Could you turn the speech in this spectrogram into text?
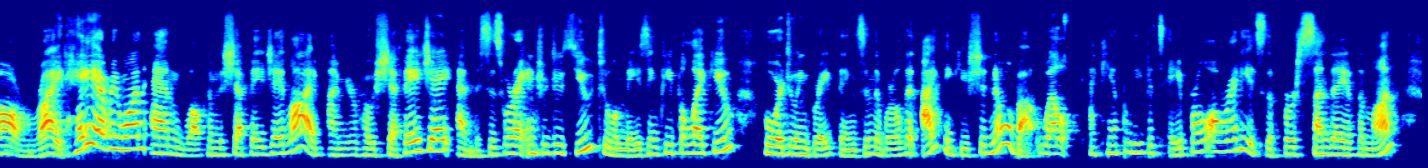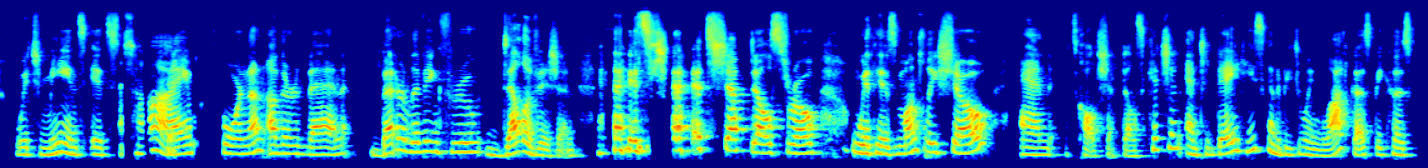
All right. Hey, everyone, and welcome to Chef AJ Live. I'm your host, Chef AJ, and this is where I introduce you to amazing people like you who are doing great things in the world that I think you should know about. Well, I can't believe it's April already. It's the first Sunday of the month, which means it's time for none other than Better Living Through Television. it's, it's Chef Del Sroufe with his monthly show and it's called Chef Del's Kitchen. And today he's going to be doing latkes because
